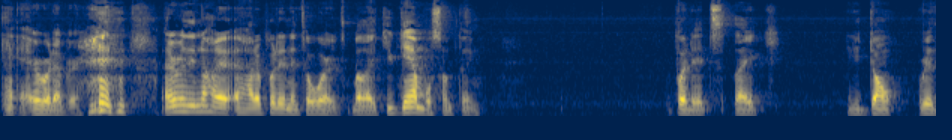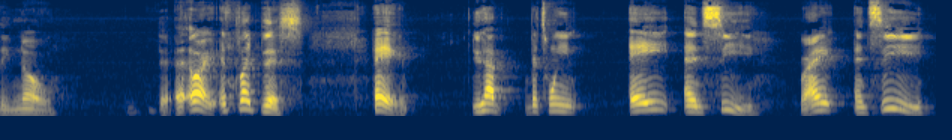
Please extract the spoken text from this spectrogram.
or whatever. I don't really know how to how to put it into words, but like you gamble something, but it's like you don't really know. That, all right, it's like this. Hey, you have between A and C, right? And C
